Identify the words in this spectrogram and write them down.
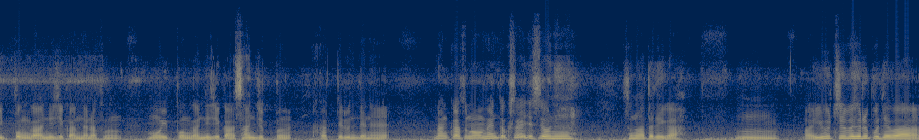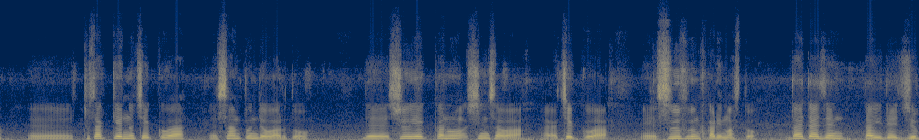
1本が2時間7分もう1本が2時間30分かかってるんでね。なんかその面倒くさいですよね。そのあたりが。うん、まあ、YouTube ヘルプでは、えー著作権のチェックは3分で終わると。で収益化の審査はチェックは、え数分かかりますと。大体全体で10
